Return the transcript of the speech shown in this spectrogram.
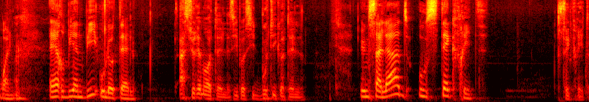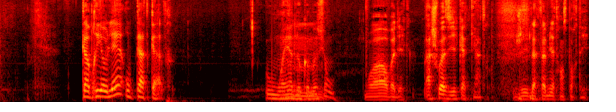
Wine. Airbnb ou l'hôtel? Assurément hôtel, si possible boutique hôtel. Une salade ou steak frites? Steak frites. Cabriolet ou 4x4 Ou moyen de Hmm. locomotion Ouais, on va dire à choisir 4-4. J'ai de la famille à transporter.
